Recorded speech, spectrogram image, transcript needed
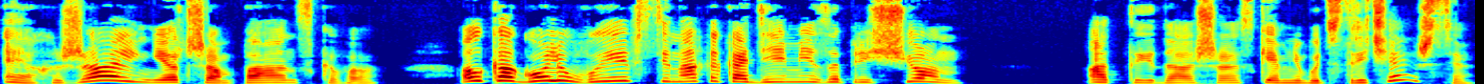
«Эх, жаль, нет шампанского. Алкоголь, увы, в стенах Академии запрещен. «А ты, Даша, с кем-нибудь встречаешься?»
